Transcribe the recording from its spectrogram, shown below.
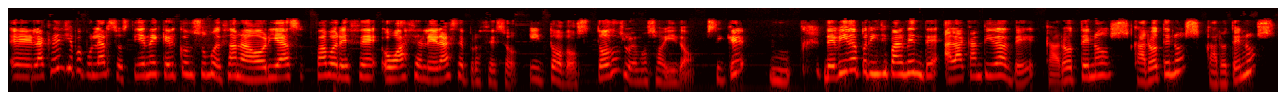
eh, la creencia popular sostiene que el consumo de zanahorias favorece o acelera ese proceso. Y todos, todos lo hemos oído. Así que, mm, debido principalmente a la cantidad de carótenos, carótenos, carotenos,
